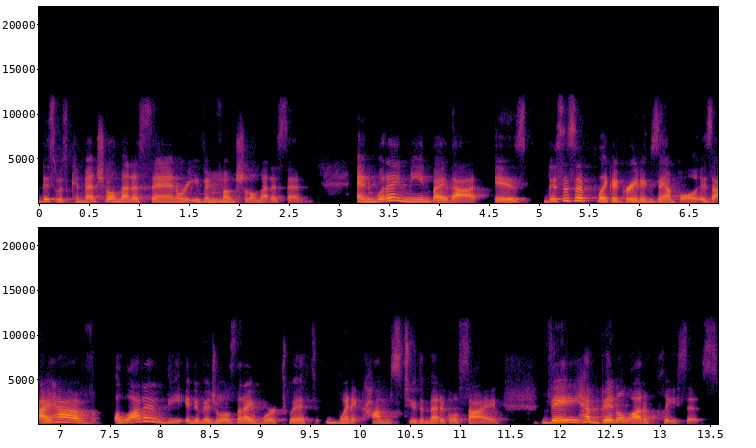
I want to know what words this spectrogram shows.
this was conventional medicine or even mm. functional medicine. And what I mean by that is this is a like a great example is I have a lot of the individuals that I've worked with when it comes to the medical side, they have been a lot of places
